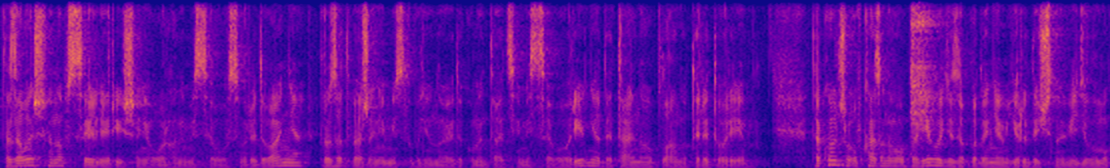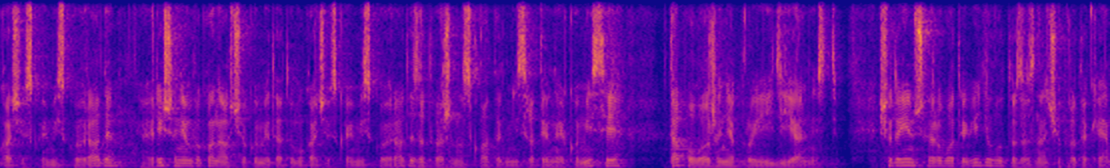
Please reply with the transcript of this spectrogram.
та залишено в силі рішення органу місцевого самоврядування про затвердження містобудівної документації місцевого рівня детального плану території. Також у вказаному періоді за поданням юридичного відділу Мукачівської міської ради рішенням виконавчого комітету Мукачівської міської ради затверджено склад адміністративної комісії та положення про її діяльність. Щодо іншої роботи відділу, то зазначу про таке:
